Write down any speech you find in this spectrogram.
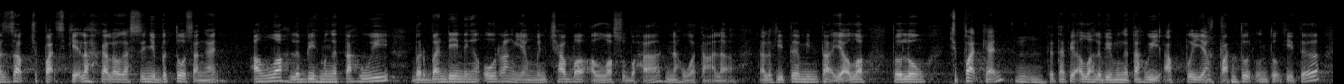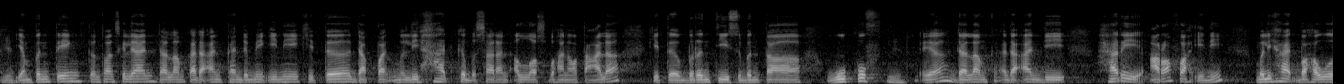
azab cepat sikitlah kalau rasanya betul sangat Allah lebih mengetahui berbanding dengan orang yang mencabar Allah Subhanahu Wa Taala. Kalau kita minta ya Allah tolong cepatkan mm-hmm. tetapi Allah lebih mengetahui apa yang patut untuk kita. Ya. Yang penting tuan-tuan sekalian dalam keadaan pandemik ini kita dapat melihat kebesaran Allah Subhanahu Wa Taala. Kita berhenti sebentar wukuf Ya. ya dalam keadaan di hari Arafah ini melihat bahawa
